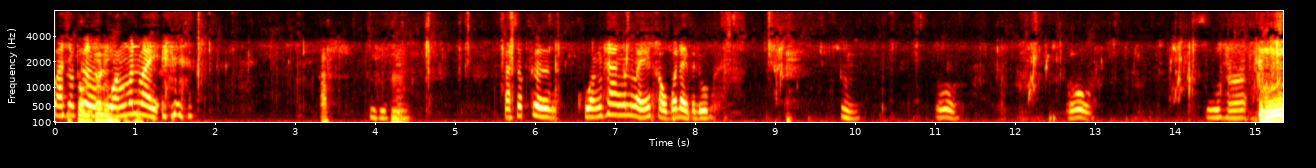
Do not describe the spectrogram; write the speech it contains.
ปลาซ็อกเกอร์ตรงตัวนี้หวงมันไว้อะอืม ปลาซ็อกเกอร์ขวางทางมันไว้เขาบ่ได้ปลาดุกอืมโอ้โอ้สี่ห้าอือหือ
